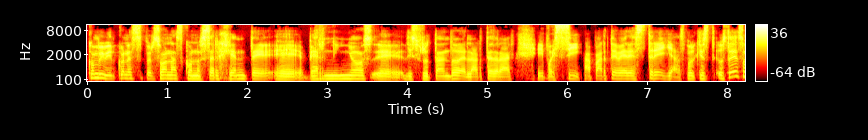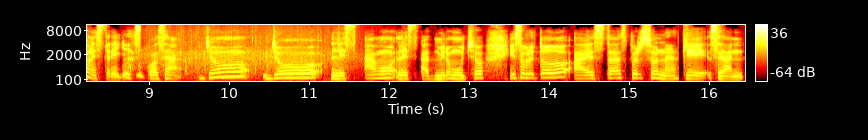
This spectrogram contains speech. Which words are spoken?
convivir con esas personas, conocer gente, eh, ver niños eh, disfrutando del arte drag y pues sí, aparte ver estrellas, porque ustedes son estrellas. O sea, yo, yo les amo, les admiro mucho y sobre todo a estas personas que se dan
